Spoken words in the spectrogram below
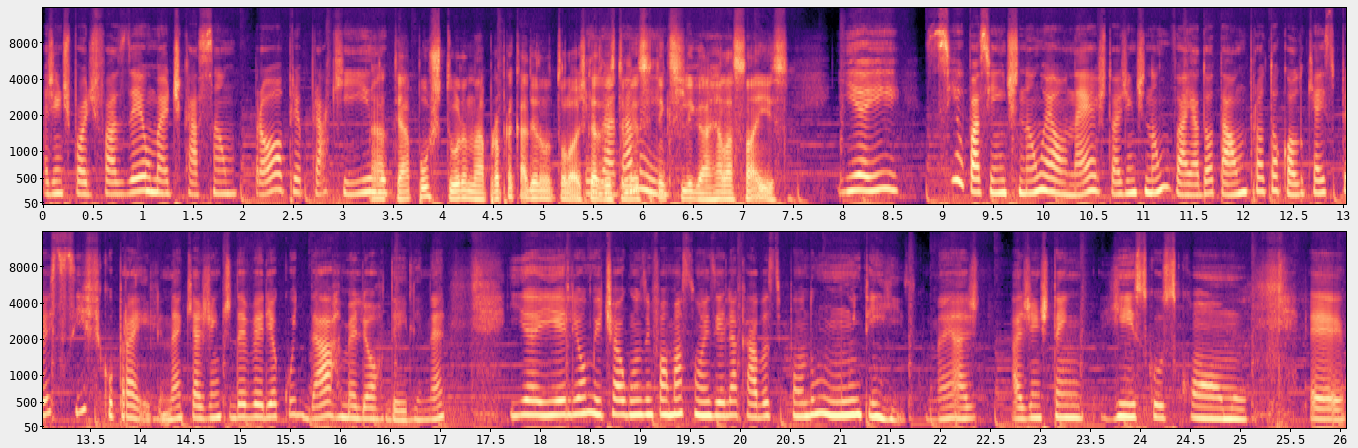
a gente pode fazer uma medicação própria para aquilo. Até a postura na própria cadeira odontológica, às vezes também você tem que se ligar em relação a isso. E aí, se o paciente não é honesto, a gente não vai adotar um protocolo que é específico para ele, né? Que a gente deveria cuidar melhor dele, né? E aí ele omite algumas informações e ele acaba se pondo muito em risco, né? A, a gente tem riscos como é,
